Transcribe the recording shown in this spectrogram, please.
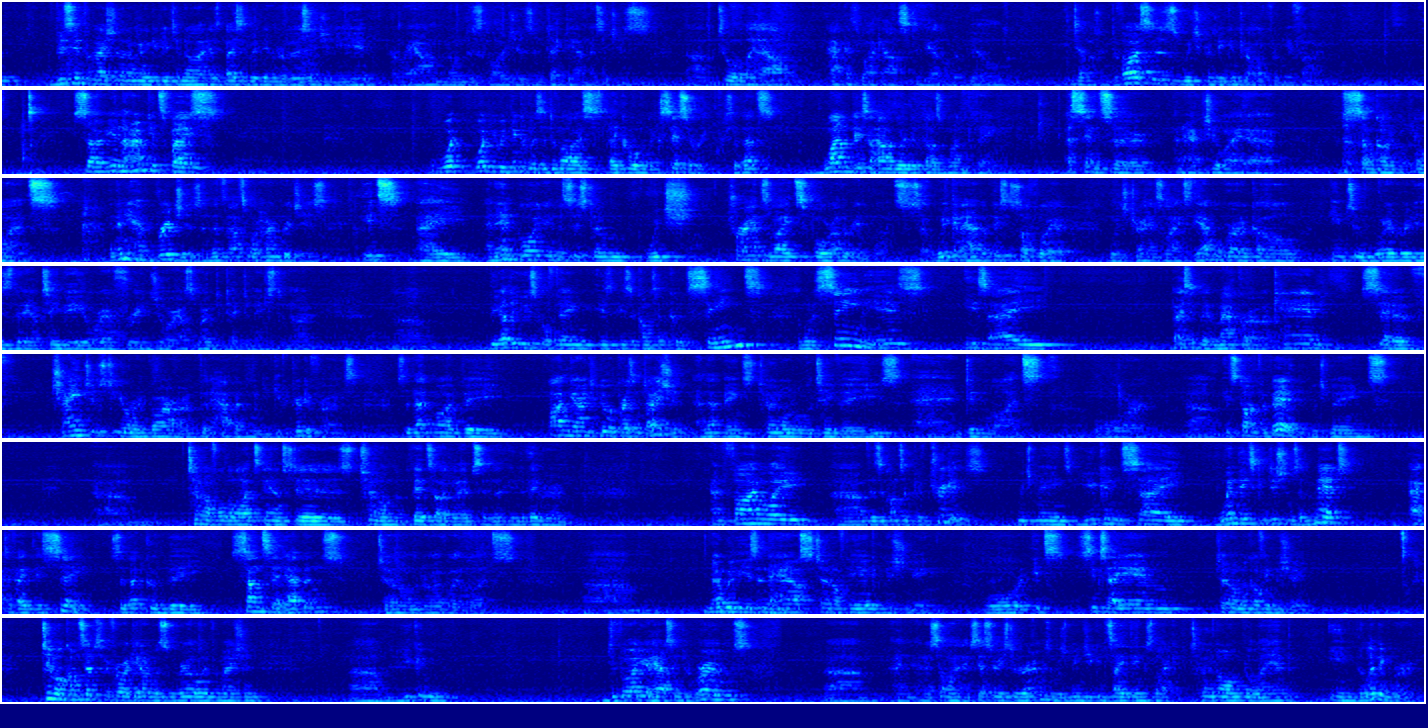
this information that I'm going to give you tonight has basically been reverse engineered around non-disclosures and takedown messages um, to allow hackers like us to be able to build intelligent devices which can be controlled from your phone. So in the HomeKit space, what, what you would think of as a device, they call an accessory. So that's one piece of hardware that does one thing. A sensor, an actuator, some kind of appliance. And then you have bridges, and that's, that's what Homebridge is. It's a, an endpoint in the system which translates for other endpoints. So we're going to have a piece of software which translates the Apple protocol into whatever it is that our TV or our fridge or our smoke detector needs to know. Um, the other useful thing is, is a concept called scenes. And what a scene is, is a basically a macro, a canned set of changes to your environment that happen when you give a trigger phrase. So that might be, I'm going to do a presentation, and that means turn on all the TVs and dim the lights, or um, it's time for bed, which means turn off all the lights downstairs, turn on the bedside lamps in the, in the bedroom. And finally, um, there's a concept of triggers, which means you can say, when these conditions are met, activate this scene. So that could be sunset happens, turn on the driveway lights. Nobody is in the house, turn off the air conditioning. Or it's 6 a.m., turn on the coffee machine. Two more concepts before I get on with some real information. Um, you can divide your house into rooms um, and, and, assign accessories to rooms, which means you can say things like turn on the lamp in the living room,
